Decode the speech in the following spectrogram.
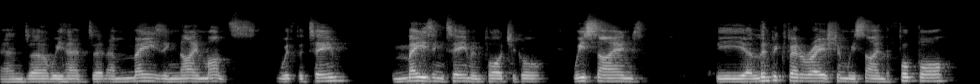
and uh, we had an amazing nine months with the team. Amazing team in Portugal. We signed the Olympic Federation, we signed the football,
